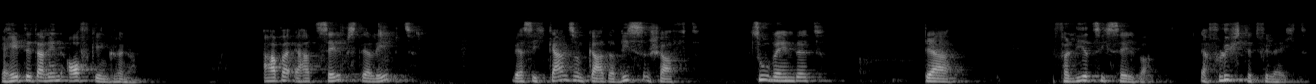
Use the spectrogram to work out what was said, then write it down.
Er hätte darin aufgehen können. Aber er hat selbst erlebt, wer sich ganz und gar der Wissenschaft zuwendet, der verliert sich selber. Er flüchtet vielleicht.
